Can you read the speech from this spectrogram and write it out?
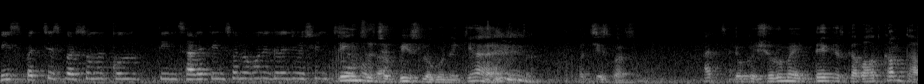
20-25 वर्षों में कुल तीन साढ़े तीन सौ लोगों ने ग्रेजुएशन किया तीन सौ छब्बीस लोगों ने किया है। पच्चीस वर्षों में। अच्छा। क्योंकि शुरू में इंटेक इसका बहुत कम था।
